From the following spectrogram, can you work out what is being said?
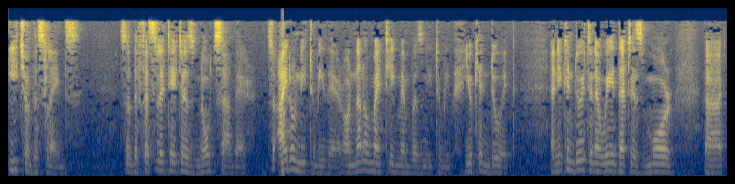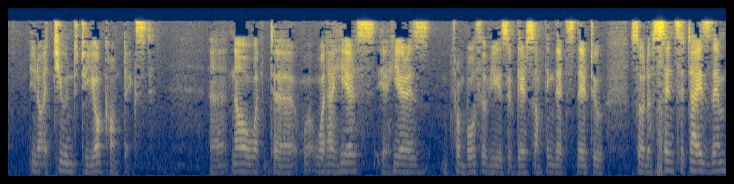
each of the slides. So the facilitator's notes are there. So I don't need to be there, or none of my team members need to be there. You can do it. And you can do it in a way that is more, uh, you know, attuned to your context. Uh, now, what uh, what I hear here is from both of you is if there's something that's there to sort of sensitize them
